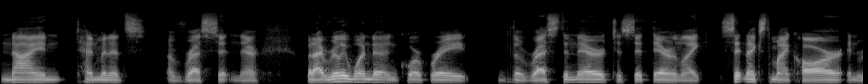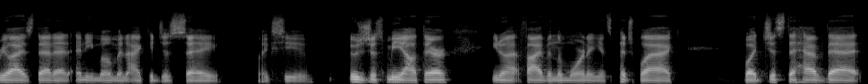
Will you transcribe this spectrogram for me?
nine 10 minutes of rest sitting there but i really wanted to incorporate the rest in there to sit there and like sit next to my car and realize that at any moment i could just say like see you. It was just me out there you know at five in the morning it's pitch black. But just to have that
